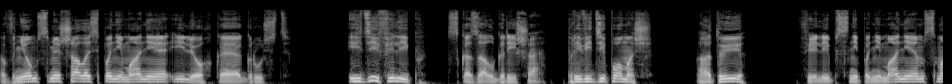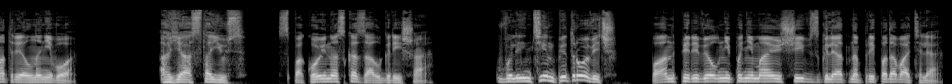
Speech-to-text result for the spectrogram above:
В нем смешалось понимание и легкая грусть. «Иди, Филипп», — сказал Гриша, — «приведи помощь». «А ты?» Филипп с непониманием смотрел на него. «А я остаюсь», — спокойно сказал Гриша. «Валентин Петрович!» Пан перевел непонимающий взгляд на преподавателя.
